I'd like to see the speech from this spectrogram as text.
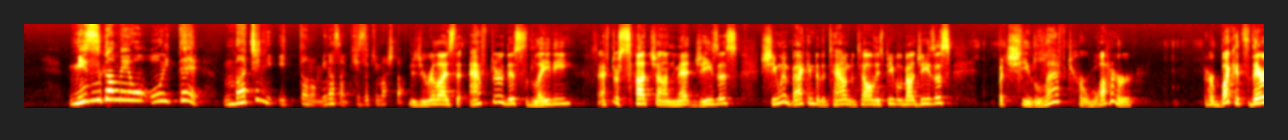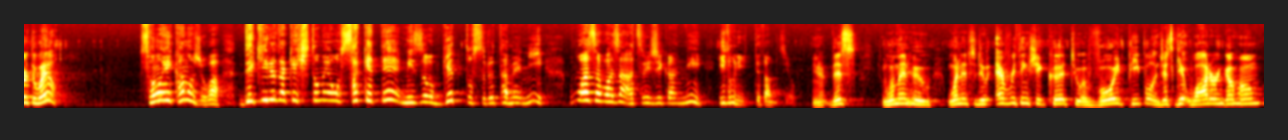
水がめを置いて町に行ったの皆さん気づきました Did you realize that after this lady, after Sachan met Jesus, she went back into the town to tell these people about Jesus, but she left her water, her buckets there at the well. その日彼女はできるだけ人目を避けて水をゲットするためにわざわざ暑い時間に井戸に行ってたんですよ You know, this woman who wanted to do everything she could to avoid people and just get water and go home,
